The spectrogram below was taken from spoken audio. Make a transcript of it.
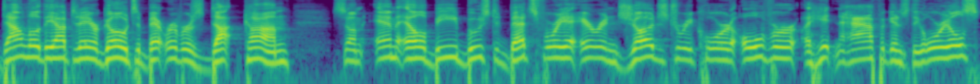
Download the app today or go to betrivers.com. Some MLB boosted bets for you. Aaron Judge to record over a hit and a half against the Orioles.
